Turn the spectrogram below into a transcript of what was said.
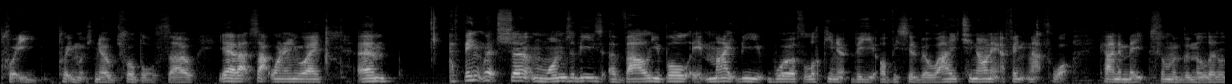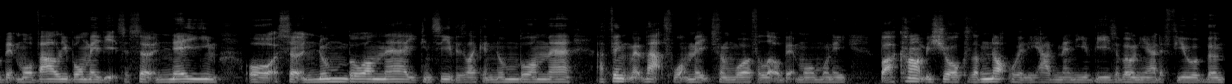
pretty pretty much no trouble. So yeah that's that one anyway. Um, I think that certain ones of these are valuable. It might be worth looking at the obviously the writing on it. I think that's what kind of makes some of them a little bit more valuable. Maybe it's a certain name or a certain number on there. You can see there's like a number on there. I think that that's what makes them worth a little bit more money. But I can't be sure because I've not really had many of these. I've only had a few of them.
